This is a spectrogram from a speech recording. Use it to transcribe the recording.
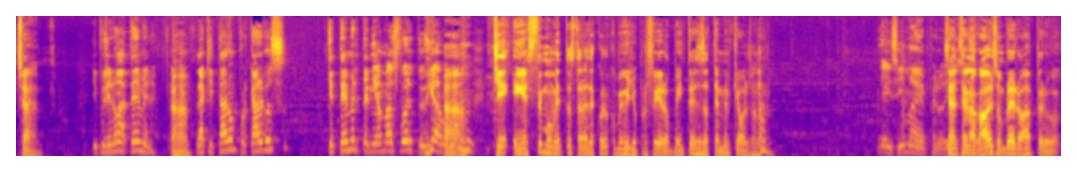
O sea, y pusieron a Temer. ajá. La quitaron por cargos que Temer tenía más fuertes, digamos. Ajá. Que en este momento estarás de acuerdo conmigo, yo prefiero 20 veces a Temer que a Bolsonaro. Y ahí sí, mae, pero... O sea, entre lo acabo del sombrero, ah, pero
